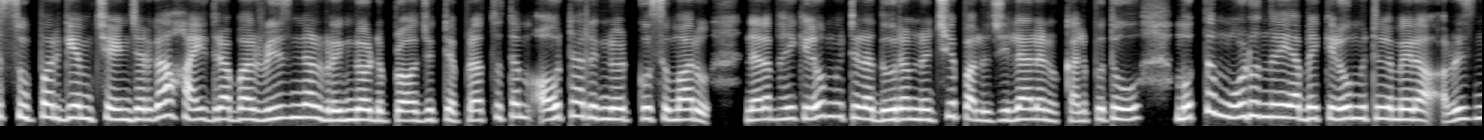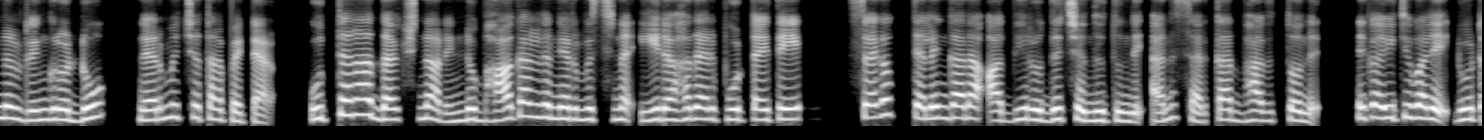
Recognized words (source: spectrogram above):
సూపర్ గేమ్ చేంజర్గా Hyderabad regional ring road project ప్రస్తుతం ఔటర్ రింగ్ రోడ్కు సుమారు నలభై కిలోమీటర్ల దూరం నుంచి పలు జిల్లాలను కలుపుతూ మొత్తం మూడు వందల యాభై కిలోమీటర్ల మేర రీజనల్ రింగ్ రోడ్డు నిర్మించ తలపెట్టారు ఉత్తర దక్షిణ రెండు భాగాలుగా నిర్మిస్తున్న ఈ రహదారి పూర్తయితే సగం తెలంగాణ అభివృద్ధి చెందుతుంది అని సర్కార్ భావిస్తోంది. ఇక ఇటీవలే నూట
